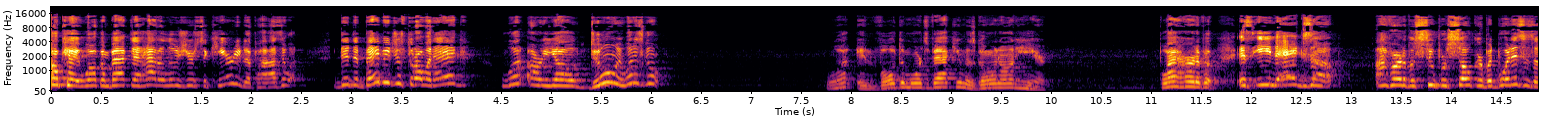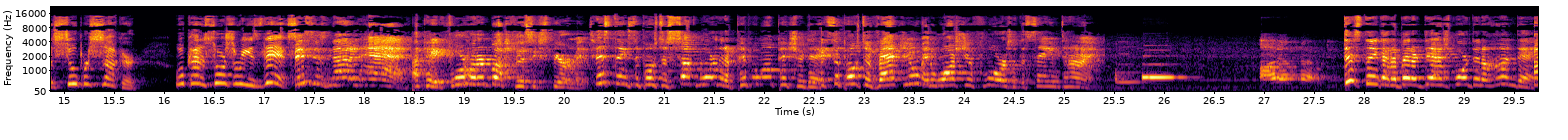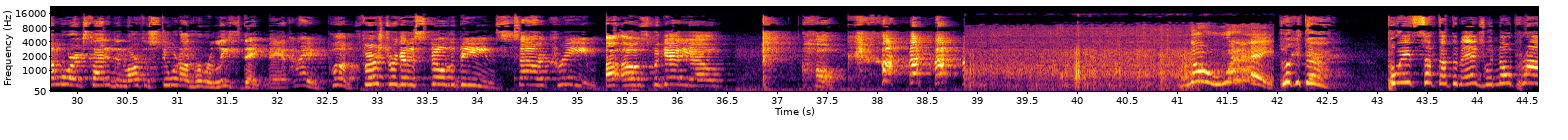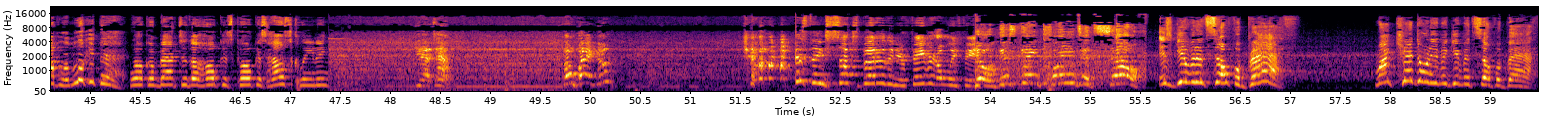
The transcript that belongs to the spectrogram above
Okay, welcome back to How to Lose Your Security Deposit. What, did the baby just throw an egg? What are y'all doing? What is going... What in Voldemort's vacuum is going on here? Boy, I heard of a... It's eating eggs up. I've heard of a super soaker, but boy, this is a super sucker. What kind of sorcery is this? This is not an ad. I paid 400 bucks for this experiment. This thing's supposed to suck more than a pimple on picture day. It's supposed to vacuum and wash your floors at the same time. Auto mode. This thing got a better dashboard than a Hyundai. I'm more excited than Martha Stewart on her release date, man. I am pumped. First, we're gonna spill the beans. Sour cream. Uh-oh, spaghetti-o. Oh. no way! Look at that! Boy, it sucked out them eggs with no problem. Look at that. Welcome back to the Hocus Pocus house cleaning. Get out town. Oh, wait, who? this thing sucks better than your favorite OnlyFans. Yo, this thing cleans itself. It's giving itself a bath. My kid don't even give itself a bath.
